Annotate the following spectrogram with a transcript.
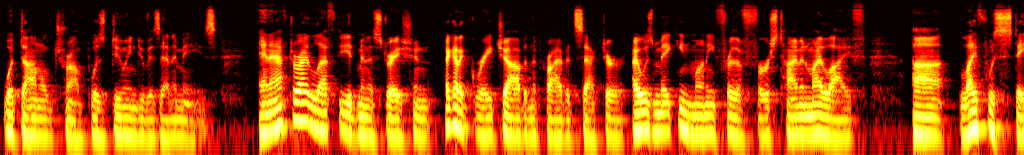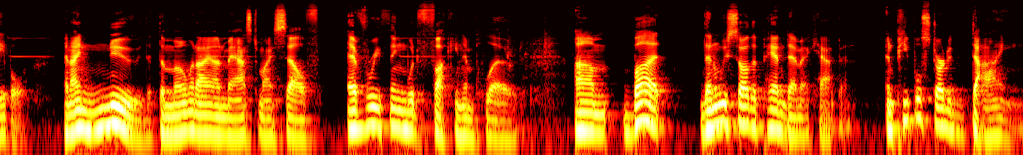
what Donald Trump was doing to his enemies. And after I left the administration, I got a great job in the private sector. I was making money for the first time in my life. Uh, life was stable. And I knew that the moment I unmasked myself, everything would fucking implode. Um, but then we saw the pandemic happen and people started dying.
